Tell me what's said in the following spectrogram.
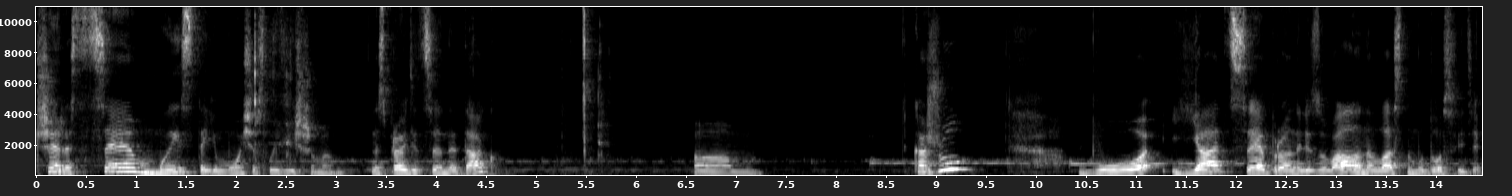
через це ми стаємо щасливішими. Насправді це не так. Ам, кажу, бо я це проаналізувала на власному досвіді.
